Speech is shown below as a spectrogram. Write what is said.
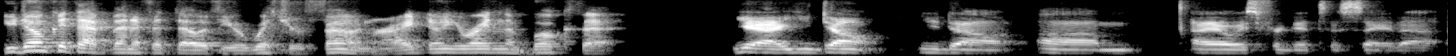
You don't get that benefit though if you're with your phone, right? Don't you write in the book that? Yeah, you don't. You don't. Um, I always forget to say that.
